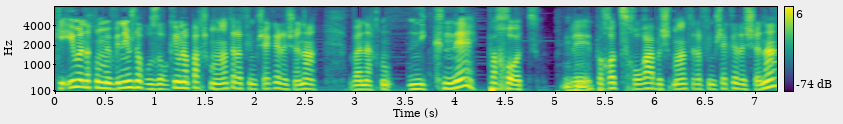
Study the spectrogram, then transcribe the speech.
כי אם אנחנו מבינים שאנחנו זורקים לפח 8,000 שקל לשנה, ואנחנו נקנה פחות, מהמם. פחות סחורה ב-8,000 שקל לשנה,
